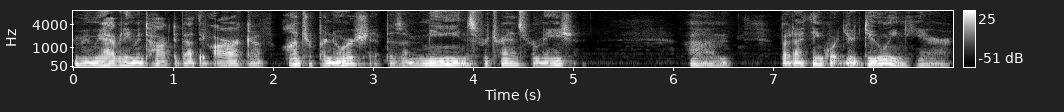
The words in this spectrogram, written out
I mean, we haven't even talked about the arc of entrepreneurship as a means for transformation. Um, but I think what you're doing here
